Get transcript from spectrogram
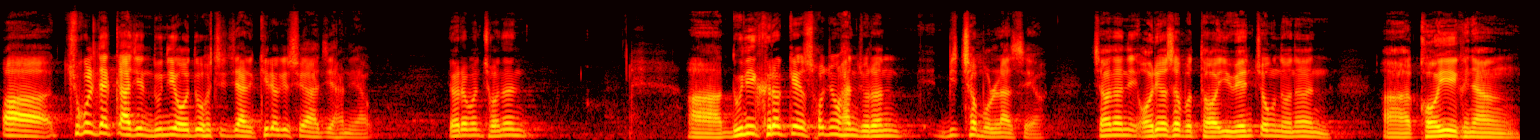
아, 죽을 때까지 눈이 어두워지지 않 기력이 쇠하지 아니하고 여러분 저는 아, 눈이 그렇게 소중한 줄은 미처 몰랐어요. 저는 어려서부터 이 왼쪽 눈은 아, 거의 그냥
